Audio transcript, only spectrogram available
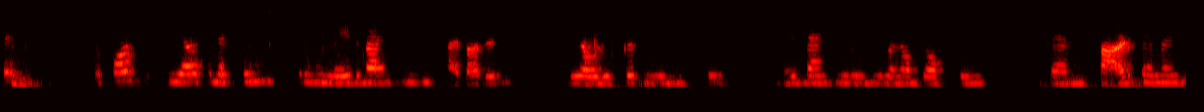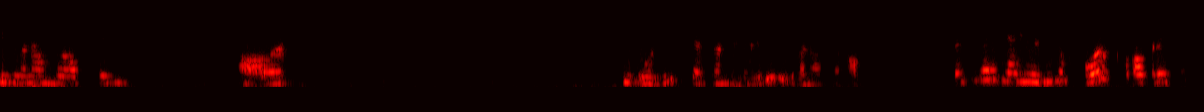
payment. So first we are selecting through net banking as already we have discussed in this case. Net banking will be one of the options. Then card payment is one of the options. Or COD, cash on delivery is one of the options. So here we are using a fork operation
